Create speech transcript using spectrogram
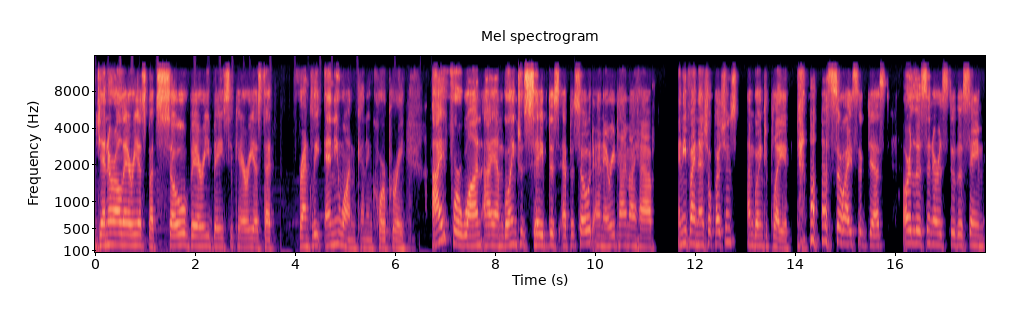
General areas, but so very basic areas that frankly anyone can incorporate. I, for one, I am going to save this episode. And every time I have any financial questions, I'm going to play it. so I suggest our listeners do the same.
